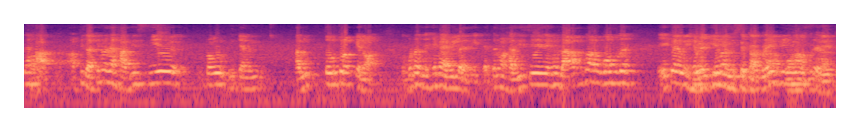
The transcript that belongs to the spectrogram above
දැන් අපි දකිනවා දැන් හදිස්සියේ ප්‍රවෘත්ති කියන්නේ අලුත් තොරතුරක් එනවා. ඔබට එහෙම ඇවිල්ලා තියෙන්නේ. ඇත්තටම හදිස්සියේ එහෙම දාපුවා කොහොමද? ඒක එහෙම කියන නිවුස් එකක්. ඒක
